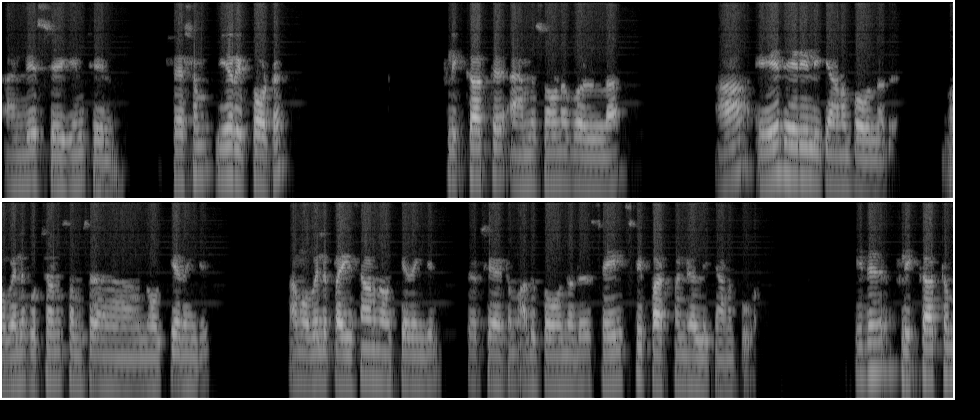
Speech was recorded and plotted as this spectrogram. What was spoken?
അനലൈസ് ചെയ്യുകയും ചെയ്യുന്നു. ശേഷം ഈ റിപ്പോർട്ട് ഫ്ലിപ്കാർട്ട് ആമസോൺ പോലുള്ള ആ ഏത് ഏരിയയിലേക്കാണ് പോകുന്നത്? മൊബൈലിനെ കുറിച്ചാണ് സംസാ നോക്കിയതെങ്കിൽ ആ മൊബൈൽ പ്രൈസ് ആണ് നോക്കിയതെങ്കിൽ തീർച്ചയായിട്ടും അത് പോകുന്നത് സെയിൽസ് ഡിപ്പാർട്ട്മെന്റുകളിലേക്കാണ് പോവുക. ഇത് ഫ്ലിപ്കാർട്ടും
